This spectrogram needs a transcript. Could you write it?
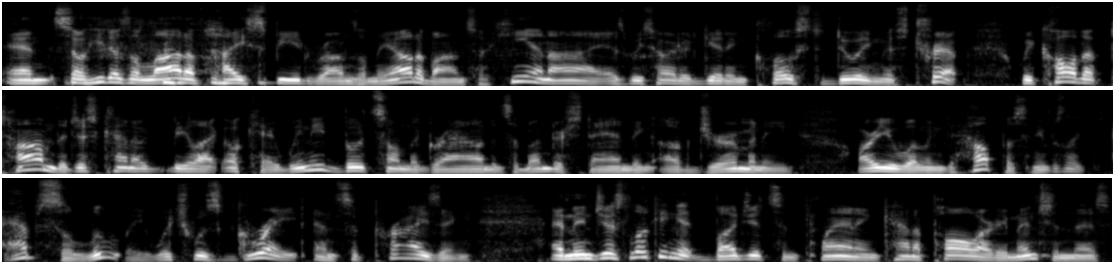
And so he does a lot of high speed runs on the autobahn. So he and I, as we started getting close to doing this trip, we called up Tom to just kind of be like, okay, we need boots on the ground and some understanding of Germany. Are you willing to help us? And he was like, absolutely, which was great and surprising. And then just looking at budgets and planning, kind of Paul already mentioned this.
